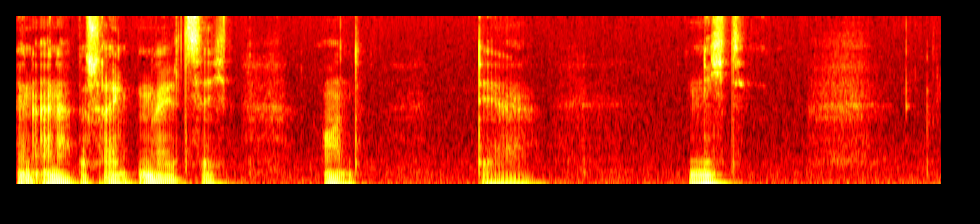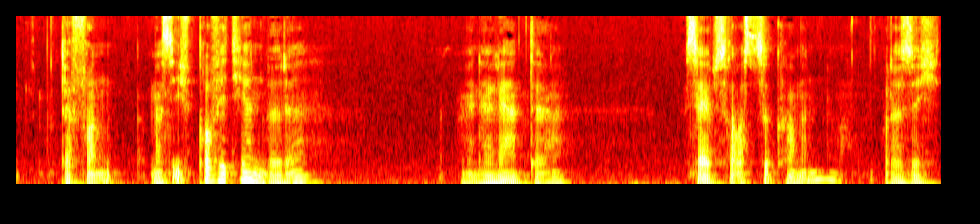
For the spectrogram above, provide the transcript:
in einer beschränkten Weltsicht und der nicht davon massiv profitieren würde, wenn er lernt, da selbst rauszukommen oder sich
